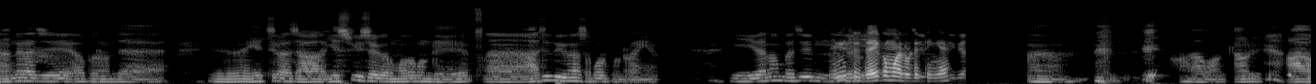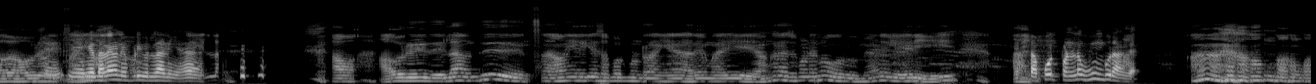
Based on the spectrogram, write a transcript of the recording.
ரங்கராஜ் அப்புறம் இந்த ஹெச் ராஜா எஸ்வி சேகர் முத கொண்டு அஜித்துக்கு தான் சப்போர்ட் பண்றாங்க. இதெல்லாம் பற்றி ஜெயக்குமார் விடுத்தீங்க ஆமா அவரு அவ- அவரு எங்க தலைவன் எப்படி விடலாம் நீங்க ஆமா அவரு இதெல்லாம் வந்து அவங்களுக்கே சப்போர்ட் பண்றாங்க. அதே மாதிரி ரங்கராஜ் பாண்டேலாம் ஒரு மேடையில் ஏறி சப்போர்ட் பண்ணல ஊம்புறாங்க. ஆ, ஆமா ஆமா.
